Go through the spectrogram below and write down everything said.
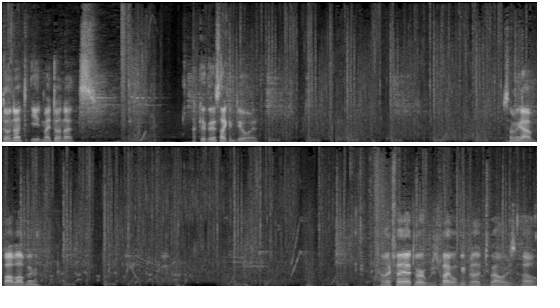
Donut eat my donuts. Okay, this I can deal with. Somebody got a Bloblobber? I'm gonna try that to work, which probably won't be for another two hours. Oh.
